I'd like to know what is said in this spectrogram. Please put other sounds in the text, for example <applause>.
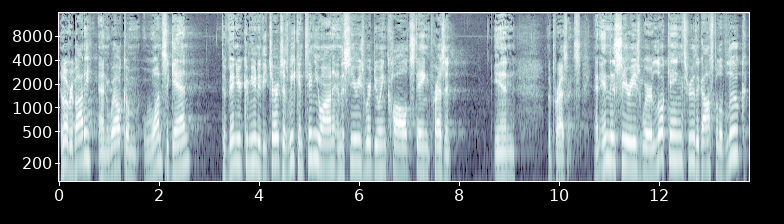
Hello, everybody, and welcome once again to Vineyard Community Church as we continue on in the series we're doing called Staying Present in the Presence. And in this series, we're looking through the Gospel of Luke.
